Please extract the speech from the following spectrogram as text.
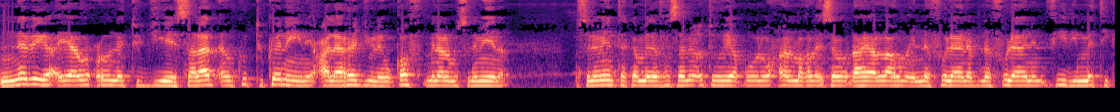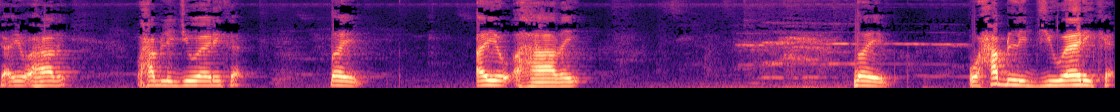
nebiga ayaa wuxuuna tujiyey salaad aan ku tukanaynay calaa rajulin qof min almuslimiina muslimiinta ka mida fasamictuhu yaquulu waxaan maqlay isagoo dhahay allahuma ina fulana bna fulaanin fii dimatika ayuu ahaaday waxabli jiwaarika ayb ayuu ahaaday. Ayb waxabli jiwaarika.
